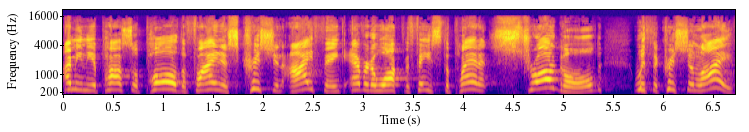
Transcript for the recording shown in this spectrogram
I mean, the Apostle Paul, the finest Christian, I think, ever to walk the face of the planet, struggled with the Christian life.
